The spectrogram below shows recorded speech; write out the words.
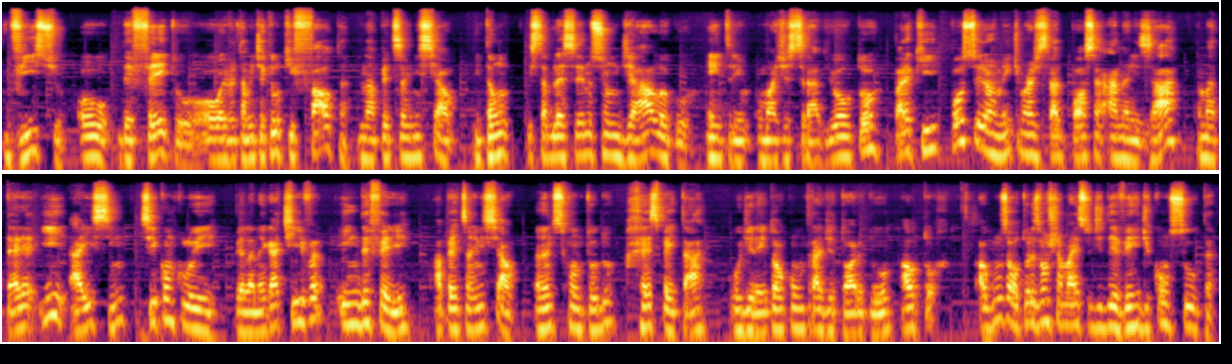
vício ou defeito ou eventualmente aquilo que falta na petição inicial. Então, estabelecendo-se um diálogo entre o magistrado e o autor para que posteriormente o magistrado possa analisar a matéria e aí sim se concluir pela negativa e indeferir a petição inicial. Antes, contudo, respeitar o direito ao contraditório do autor. Alguns autores vão chamar isso de dever de consulta,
